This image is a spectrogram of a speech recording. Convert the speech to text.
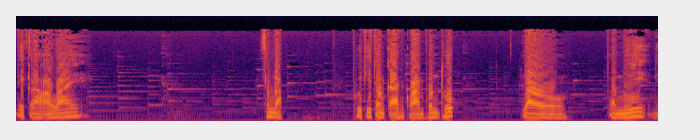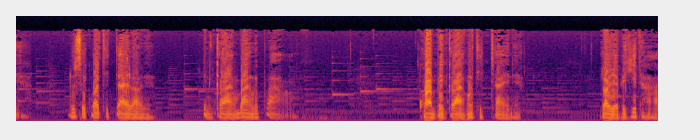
ได้กล่าวเอาไว้สำหรับผู้ที่ต้องการความพ้นทุกข์ เราตอนนี้เนี่ยรู้สึกว่าจิตใจเราเนี่ยเป็นกลางบ้างหรือเปล่า ความเป็นกลางของจิตใจเนี่ย เราอย่าไปคิดหา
